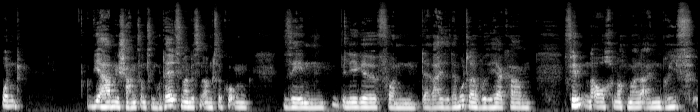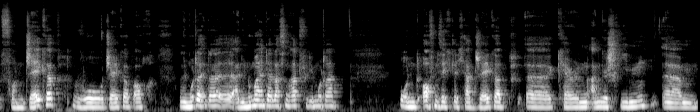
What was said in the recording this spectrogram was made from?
Und wir haben die Chance, uns im Hotelzimmer ein bisschen umzugucken, sehen Belege von der Reise der Mutter, wo sie herkam, finden auch nochmal einen Brief von Jacob, wo Jacob auch eine, Mutter hinter, äh, eine Nummer hinterlassen hat für die Mutter. Und offensichtlich hat Jacob äh, Karen angeschrieben ähm,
